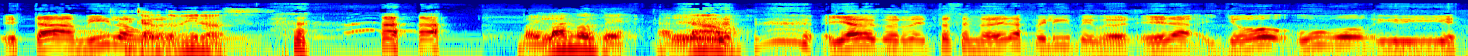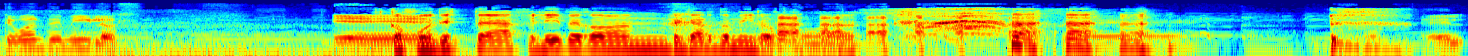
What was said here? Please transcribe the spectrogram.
Estaba Milos, Ricardo weón. Milos. Bailándote, al lado. Ya me acordé, entonces no era Felipe. Era yo, Hugo y este weón de Milos. Eh, Confundiste a Felipe con Ricardo Milos. Eh, él,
